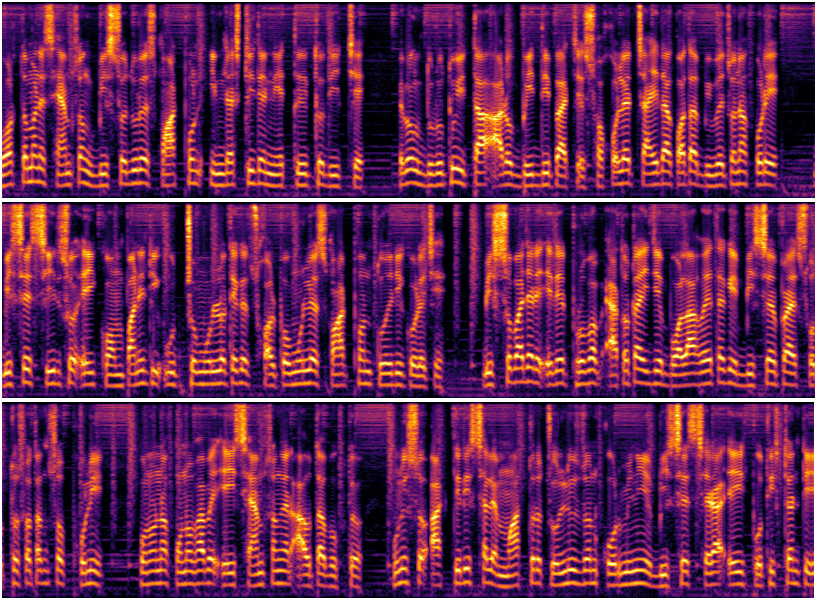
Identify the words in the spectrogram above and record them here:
বর্তমানে স্যামসং বিশ্বজুড়ে স্মার্টফোন ইন্ডাস্ট্রিতে নেতৃত্ব দিচ্ছে। এবং দ্রুতই তা আরও বৃদ্ধি পাচ্ছে। সকলের চাহিদা কথা বিবেচনা করে বিশ্বের শীর্ষ এই কোম্পানিটি উচ্চ মূল্য থেকে স্বল্প মূল্যের স্মার্টফোন তৈরি করেছে। বিশ্ববাজারে এদের প্রভাব এতটাই যে বলা হয়ে থাকে, বিশ্বের প্রায় সত্তর শতাংশ ফোনই কোনো না কোনোভাবে এই স্যামসংয়ের আওতাভুক্ত। উনিশশো আটত্রিশ সালে মাত্র চল্লিশ জন কর্মী নিয়ে বিশ্বের সেরা এই প্রতিষ্ঠানটি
